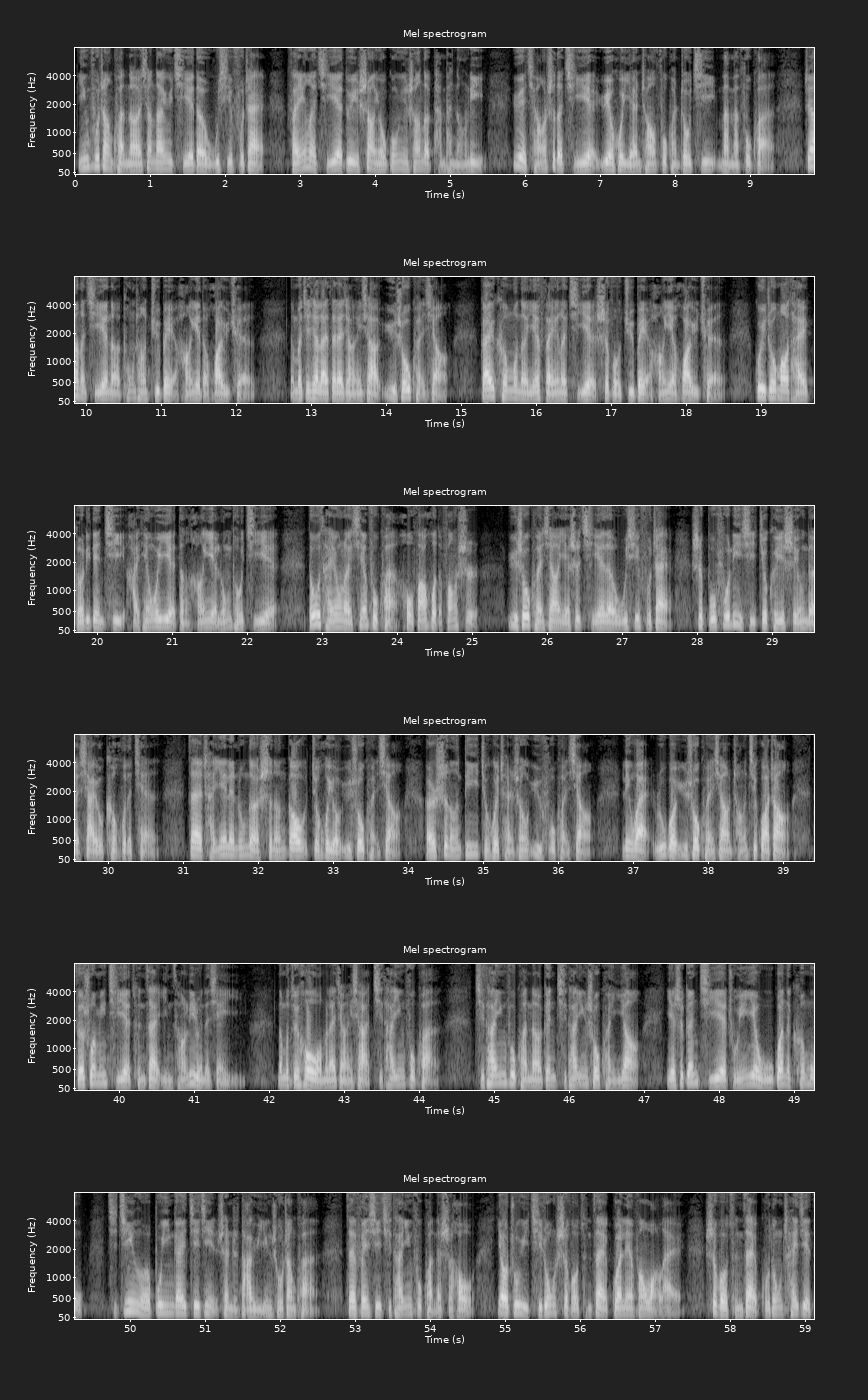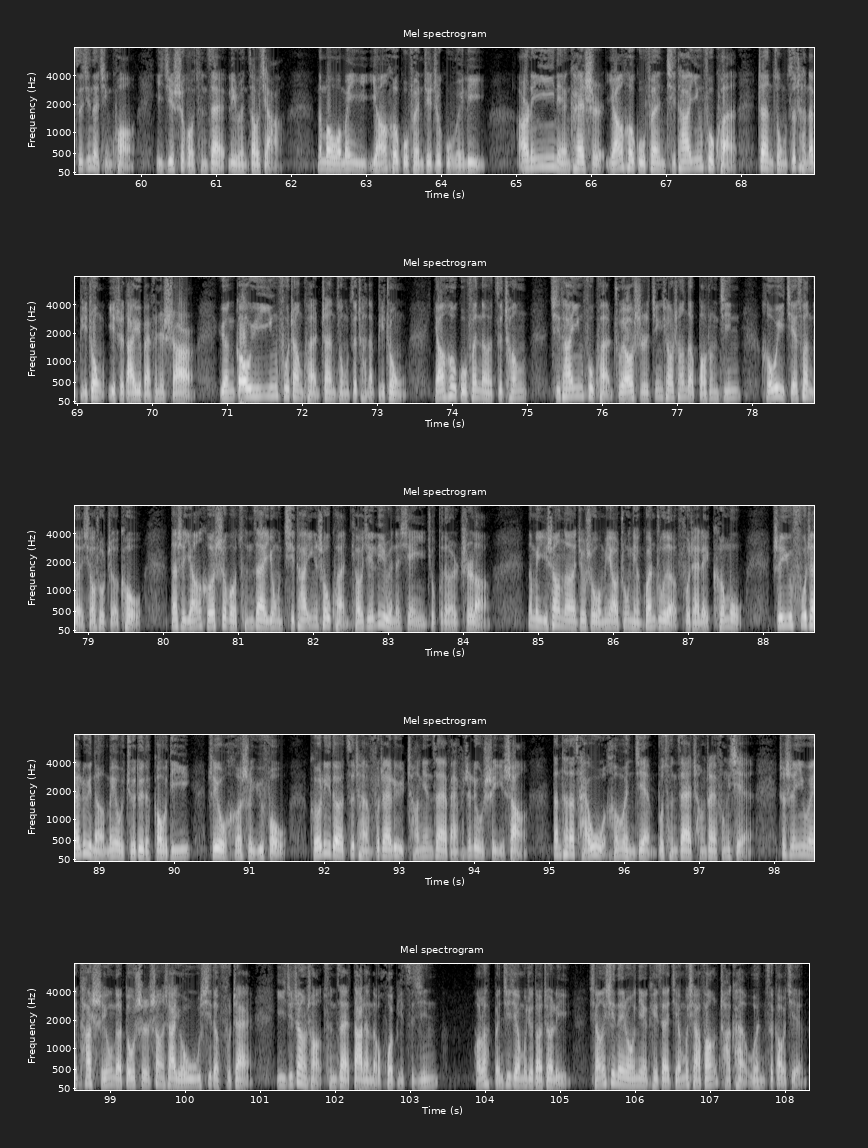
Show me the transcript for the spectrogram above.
应付账款呢，相当于企业的无息负债，反映了企业对上游供应商的谈判能力。越强势的企业越会延长付款周期，慢慢付款。这样的企业呢，通常具备行业的话语权。那么接下来再来讲一下预收款项，该科目呢也反映了企业是否具备行业话语权。贵州茅台、格力电器、海天味业等行业龙头企业都采用了先付款后发货的方式。预收款项也是企业的无息负债，是不付利息就可以使用的下游客户的钱。在产业链中的势能高就会有预收款项，而势能低就会产生预付款项。另外，如果预收款项长期挂账，则说明企业存在隐藏利润的嫌疑。那么最后，我们来讲一下其他应付款。其他应付款呢，跟其他应收款一样，也是跟企业主营业务无关的科目，其金额不应该接近甚至大于应收账款。在分析其他应付款的时候，要注意其中是否存在关联方往来，是否存在股东拆借资金的情况，以及是否存在利润造假。那么，我们以洋河股份这只股为例。二零一一年开始，洋河股份其他应付款占总资产的比重一直大于百分之十二，远高于应付账款占总资产的比重。洋河股份呢自称，其他应付款主要是经销商的保证金和未结算的销售折扣，但是洋河是否存在用其他应收款调节利润的嫌疑就不得而知了。那么以上呢就是我们要重点关注的负债类科目。至于负债率呢，没有绝对的高低，只有合适与否。格力的资产负债率常年在百分之六十以上。但它的财务很稳健，不存在偿债风险，这是因为它使用的都是上下游无息的负债，以及账上存在大量的货币资金。好了，本期节目就到这里，详细内容你也可以在节目下方查看文字稿件。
